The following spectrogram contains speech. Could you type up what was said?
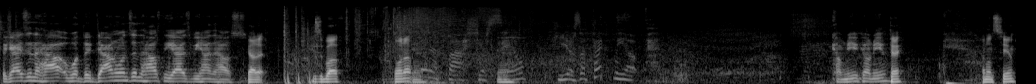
The guy's in the house. Well, the down one's in the house. The guy's behind the house. Got it. He's above. Going up. Gonna fast yourself. Here's a pick me up. Come to you, come to you. Okay. I don't see him.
